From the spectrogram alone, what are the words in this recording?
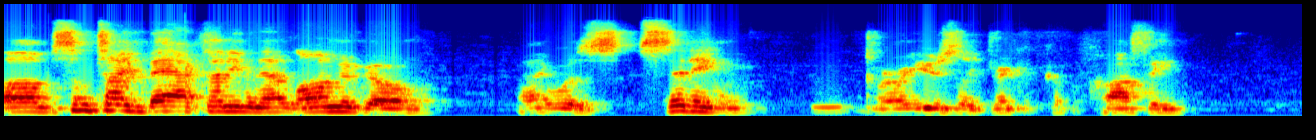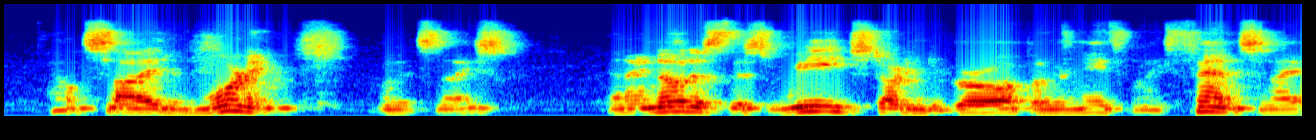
um, sometime back, not even that long ago, I was sitting where I usually drink a cup of coffee outside in the morning when it's nice. And I noticed this weed starting to grow up underneath my fence. And I,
